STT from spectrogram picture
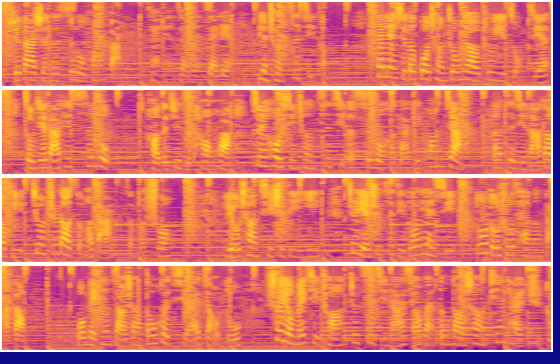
学大神的思路方法，再练再练再练，变成自己的。在练习的过程中要注意总结，总结答题思路，好的句子套话，最后形成自己的思路和答题框架，让自己拿到题就知道怎么答怎么说。流畅气势第一，这也是自己多练习、多读书才能达到。我每天早上都会起来早读，舍友没起床就自己拿小板凳到上天台去读。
